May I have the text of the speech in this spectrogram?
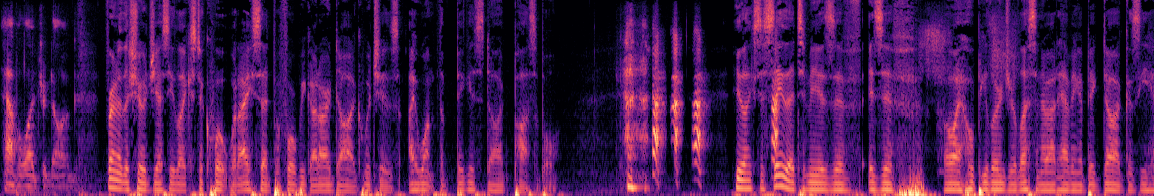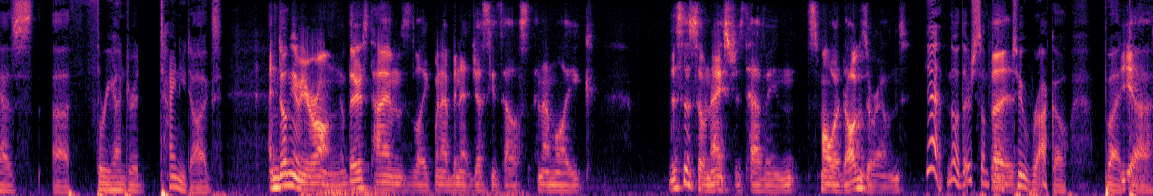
Have a larger dog. Friend of the show, Jesse, likes to quote what I said before we got our dog, which is, I want the biggest dog possible. he likes to say that to me as if, as if, oh, I hope you learned your lesson about having a big dog because he has uh, 300 tiny dogs. And don't get me wrong, there's times like when I've been at Jesse's house and I'm like, this is so nice just having smaller dogs around. Yeah, no, there's something But- to Rocco, but Yeah. uh,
